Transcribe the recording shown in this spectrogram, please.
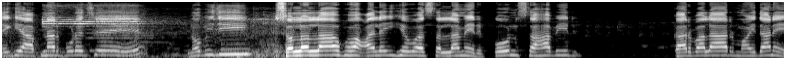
দেখি আপনার পড়েছে নবীজি সাল্লাল্লাহু আলাইহি ওয়াসাল্লামের কোন সাহাবীর কারবালার ময়দানে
